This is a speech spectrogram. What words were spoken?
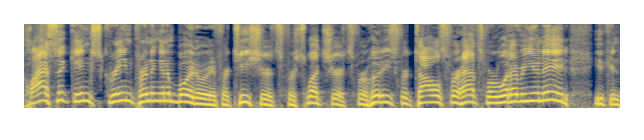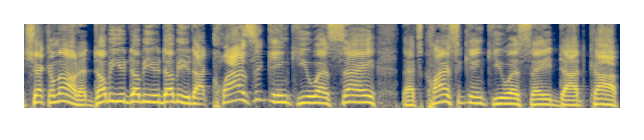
Classic ink screen printing and embroidery for T-shirts, for sweatshirts, for hoodies, for towels, for hats, for whatever you need. You can check them out at www.classicinkusa. That's classicinkusa.com.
